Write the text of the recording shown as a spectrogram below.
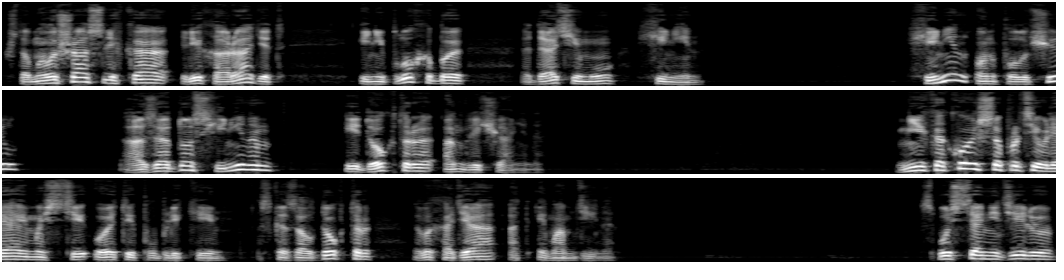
что малыша слегка лихорадит, и неплохо бы дать ему хинин. Хинин он получил, а заодно с хинином и доктора-англичанина. «Никакой сопротивляемости у этой публики», — сказал доктор, выходя от Имамдина. Спустя неделю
